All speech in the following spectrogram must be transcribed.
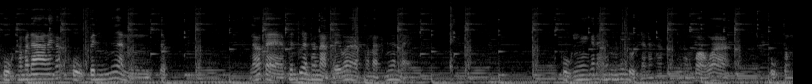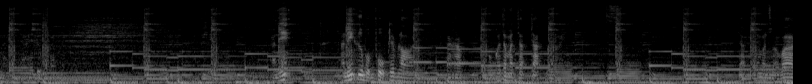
ผูกธรรมดาเลยครับผูกเป็นเงื่อนแบบแล้วแต่เพื่อนๆถนัดเลยว่าถนัดเงื่อนไหน ปลูกยังไงก็ได้ให้มันไม่หลุดนะครับเดี๋ยวผมบอกว่าปลูกตรงไหนให้ดูกันอันนี้ อันนี้คือผมปลูกเรียบร้อยนะครับ ผมก็จะมาจับจับๆหน่อยจับให้มันแบบว่า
